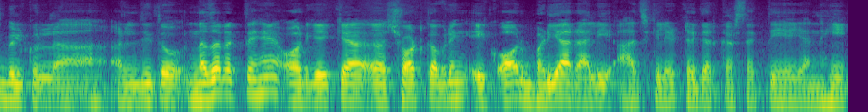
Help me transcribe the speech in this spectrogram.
बिल्कुल अनिल जी तो नज़र रखते हैं और ये क्या शॉर्ट कवरिंग एक और बढ़िया रैली आज के लिए ट्रिगर कर सकती है या नहीं?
